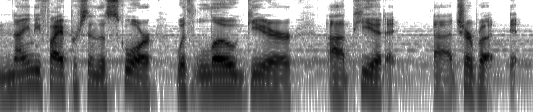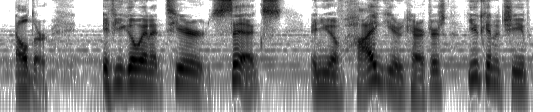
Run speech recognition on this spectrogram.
95% of the score with low gear uh, Piett uh, Chirpa Elder. If you go in at tier 6 and you have high gear characters, you can achieve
